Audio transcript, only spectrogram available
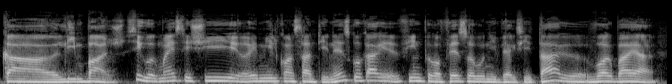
ca limbaj. Sigur, mai este și Emil Constantinescu, care, fiind profesor universitar, vorba aia, da. uh,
